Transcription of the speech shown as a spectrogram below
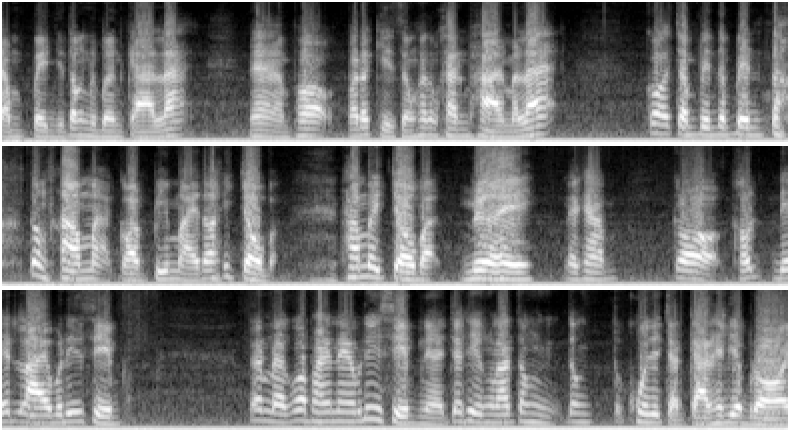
จำเป็นจะต้องดำเนินการละนะเพราะภารกิจสำคัญสำคัญผ่านมาแล้ว ก็จำเป็นจำเป็นต้องทำอะก่อนปีใหม่ต้องให้จบอะถ้าไม่จบอะเหนื่อยนะครับ ก็เขาเดทไลน์วันที่10นั่นหมายว่าภายในวันที่10เนี่ยเจ้าที่ของรัฐต้องต้องควรจะจัดการให้เรียบร้อย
